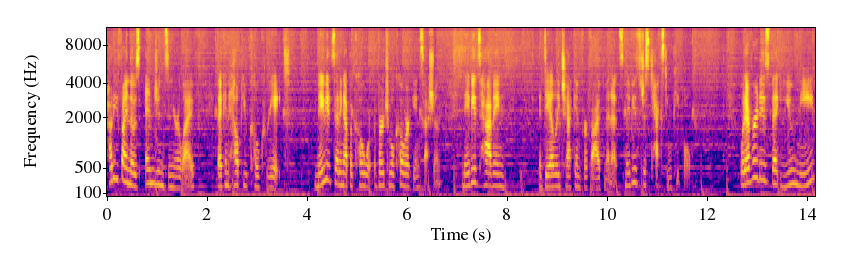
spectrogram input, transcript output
How do you find those engines in your life that can help you co create? Maybe it's setting up a, co- a virtual co working session. Maybe it's having a daily check in for five minutes. Maybe it's just texting people. Whatever it is that you need,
